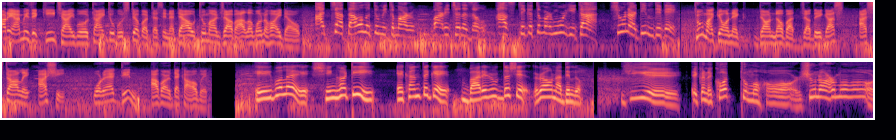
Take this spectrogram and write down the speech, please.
আরে আমি যে কি চাইব তাই তো বুঝতে পারতেছি না। দাও তোমার যা ভালো মনে হয় দাও। আচ্ছা তাহলে তুমি তোমার বাড়ি চলে যাও। আজ থেকে তোমার মুরগিটা সোনার ডিম দেবে। তোমাকে অনেক ধন্যবাদ জাদুই গাছ আজ তাহলে আসি। পরে একদিন আবার দেখা হবে। এই বলে সিংহটি এখান থেকে বাড়ির উদ্দেশ্যে রওনা দিল। ইয়ে এখানে কত মোহর সোনার মোহর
